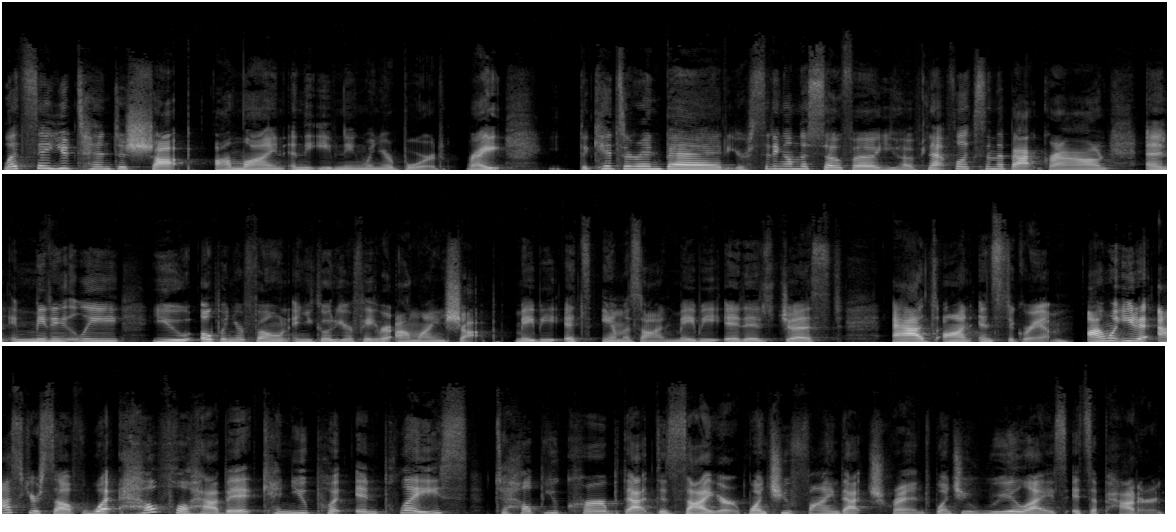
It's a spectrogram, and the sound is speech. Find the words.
let's say you tend to shop online in the evening when you're bored, right? The kids are in bed, you're sitting on the sofa, you have Netflix in the background, and immediately you open your phone and you go to your favorite online shop. Maybe it's Amazon. Maybe it is just ads on Instagram. I want you to ask yourself what helpful habit can you put in place to help you curb that desire once you find that trend, once you realize it's a pattern.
